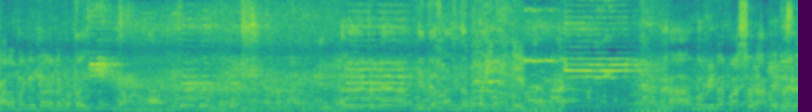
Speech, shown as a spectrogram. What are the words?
খারাপ থাকলে তাও একটা কথা হয়েছে না ইনকাম ইউটিউবে কি দিয়ে দেবো তাই হ্যাঁ মুরগিটা পাঁচশো টাকা করতেছে।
